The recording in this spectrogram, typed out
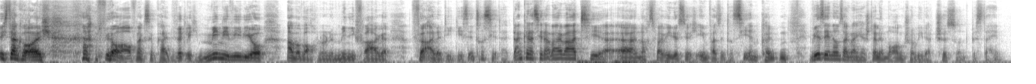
Ich danke euch für eure Aufmerksamkeit. Wirklich Mini-Video, aber war auch nur eine Mini-Frage für alle, die dies interessiert hat. Danke, dass ihr dabei wart. Hier äh, noch zwei Videos, die euch ebenfalls interessieren könnten. Wir sehen uns an gleicher Stelle morgen schon wieder. Tschüss und bis dahin.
